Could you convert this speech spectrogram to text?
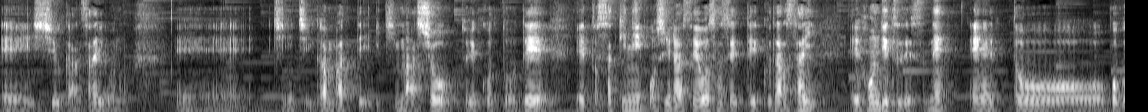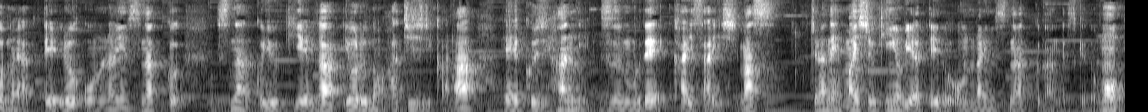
えー、1週間最後の、えー、一日頑張っていきましょうということで、えっと、先にお知らせをさせてください。え本日ですね、えっと、僕のやっているオンラインスナック、スナックゆきえが夜の8時から、えー、9時半にズームで開催します。こちらね、毎週金曜日やっているオンラインスナックなんですけども、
